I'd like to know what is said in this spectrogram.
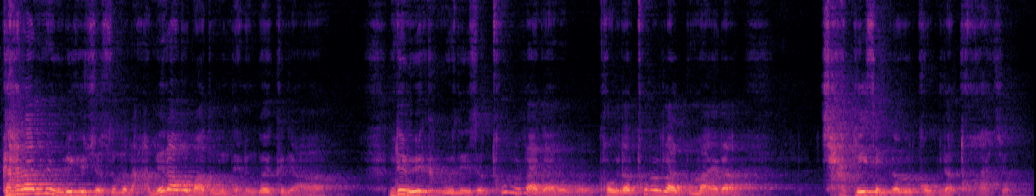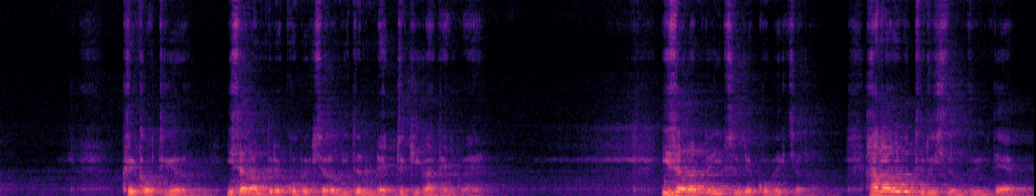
그 하나님이 우리에게 주셨으면 아멘하고 받으면 되는 거예요, 그냥. 근데 왜 그거에 대해서 토를 하냐는 거예요. 거기다 토를 할 뿐만 아니라 자기의 생각을 거기다 더하죠. 그러니까 어떻게 해요? 이 사람들의 고백처럼 이들은 메뚜기가 된 거예요. 이 사람들의 입술의 고백처럼. 하나님은 들으시는 분인데,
